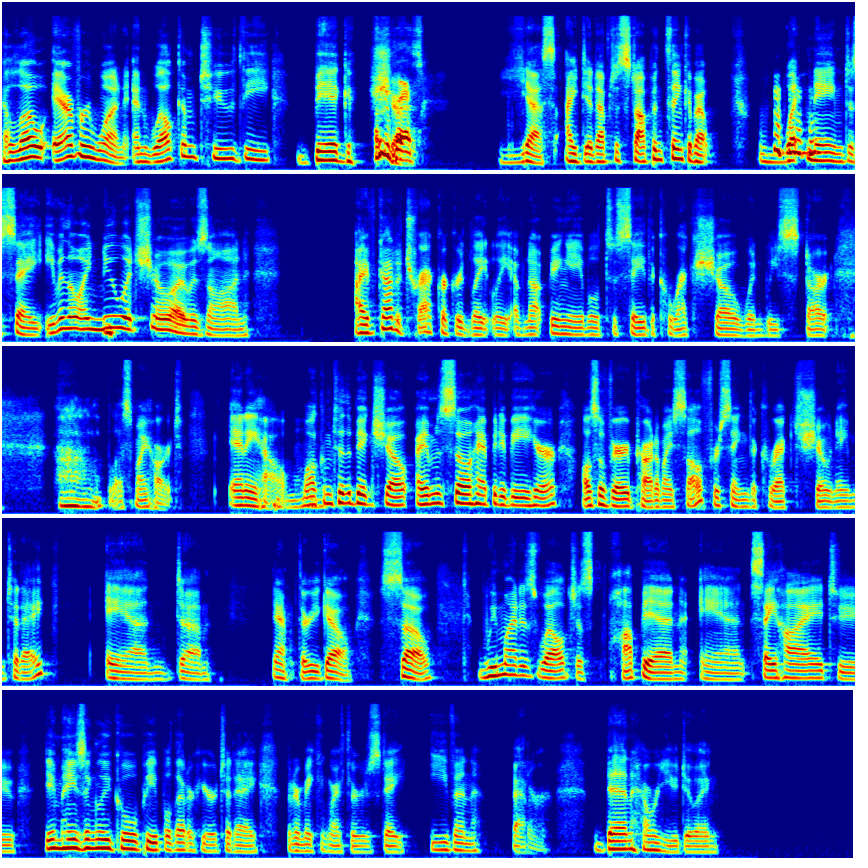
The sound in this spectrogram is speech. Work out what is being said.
Hello, everyone, and welcome to the big show. Yes, I did have to stop and think about what name to say. Even though I knew what show I was on, I've got a track record lately of not being able to say the correct show when we start. Oh, bless my heart. Anyhow, Mhm. welcome to the big show. I am so happy to be here. Also, very proud of myself for saying the correct show name today. And um, yeah, there you go. So we might as well just hop in and say hi to the amazingly cool people that are here today that are making my Thursday even better. Ben, how are you doing?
